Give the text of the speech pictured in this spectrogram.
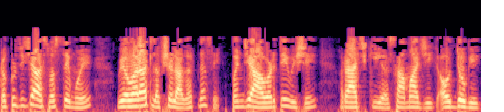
प्रकृतीच्या अस्वस्थतेमुळे व्यवहारात लक्ष लागत नसे. पण जे आवडते विषय राजकीय सामाजिक औद्योगिक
